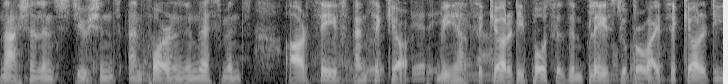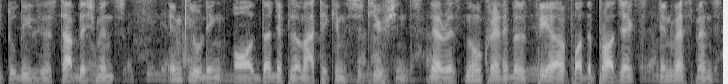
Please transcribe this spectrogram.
national institutions and foreign investments are safe and secure. We have security forces in place to provide security to these establishments, including all the diplomatic institutions. There is no credible fear for the project's investments.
